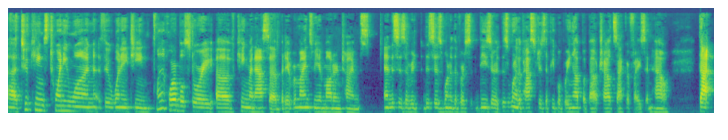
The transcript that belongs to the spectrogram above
Uh, 2 Kings 21 through 118. a horrible story of King Manasseh, but it reminds me of modern times and this is a this is one of the verse these are this is one of the passages that people bring up about child sacrifice and how that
